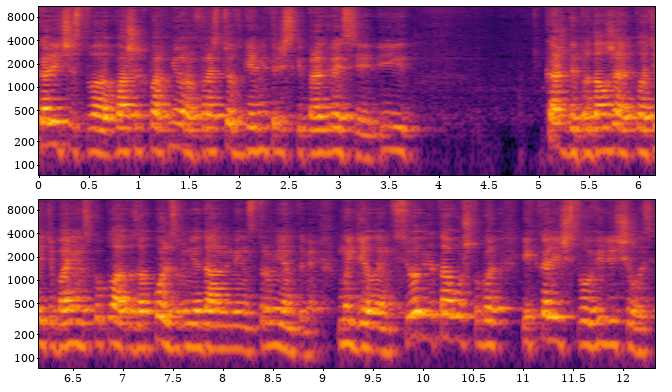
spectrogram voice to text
количество ваших партнеров растет в геометрической прогрессии и каждый продолжает платить абонентскую плату за пользование данными инструментами, мы делаем все для того, чтобы их количество увеличилось.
